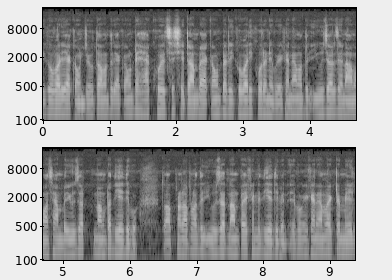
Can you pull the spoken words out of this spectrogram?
রিকভারি অ্যাকাউন্ট যেহেতু আমাদের অ্যাকাউন্টে হ্যাক হয়েছে, সেটা আমরা অ্যাকাউন্টটা রিকভারি করে নেব। এখানে আমাদের ইউজার যে নাম আছে, আমরা ইউজার নামটা দিয়ে দেবো। তো আপনারা আপনাদের ইউজার নামটা এখানে দিয়ে দেবেন এবং এখানে আমরা একটা মেল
